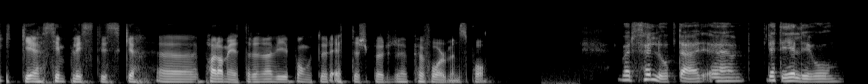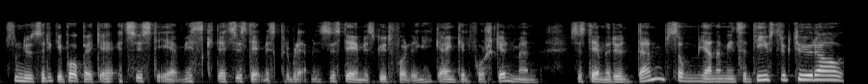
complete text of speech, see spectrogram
ikke simplistiske eh, parametrene vi punkter etterspør performance på. Bare følge opp der. Dette gjelder jo, som du så riktig påpeker, et systemisk, det er et systemisk problem. En systemisk utfordring. Ikke enkeltforskeren, men systemet rundt dem, som gjennom insentivstrukturer,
